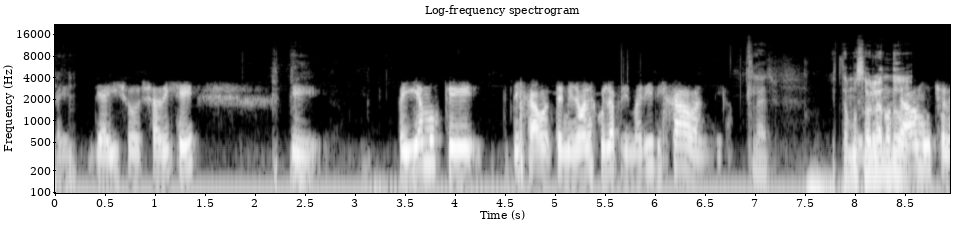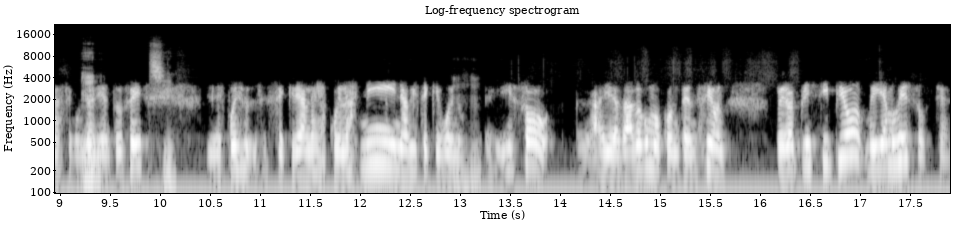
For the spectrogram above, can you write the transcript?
eh, de ahí yo ya dejé, eh, veíamos que dejaba, terminaba la escuela primaria y dejaban, digamos. Claro. Estamos hablando. costaba mucho la secundaria. Entonces, después se crean las escuelas ninas, viste que bueno, eso había dado como contención. Pero al principio veíamos eso, o sea,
